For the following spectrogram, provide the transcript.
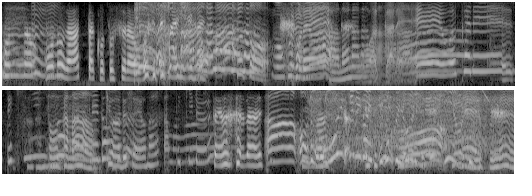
こんなものがあったことすら覚えてないぐらい。ちょっともうこれねこれはあらら。らお別れえー、お別れできるどうかな？ねどうかな？今日でさよならかな？できる？さよなら。あーおでも思い切りがすごく良いいいね。良いですね。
